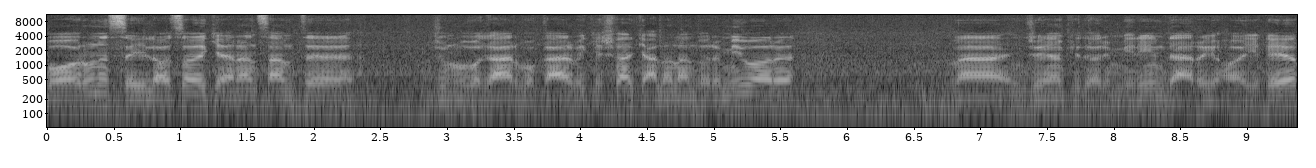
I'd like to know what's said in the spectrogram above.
بارون سیلاسای کردن سمت جنوب غرب و غرب کشور که الان هم داره میباره و اینجا هم که داریم میریم دره هایقر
